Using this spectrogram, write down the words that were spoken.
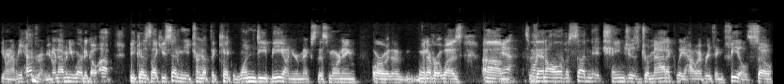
You don't have any headroom. You don't have anywhere to go up because, like you said, when you turned Yeah. up the kick one dB on your mix this morning or the, whenever it was, um, Yeah, then all of a sudden it changes dramatically how everything feels. So.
